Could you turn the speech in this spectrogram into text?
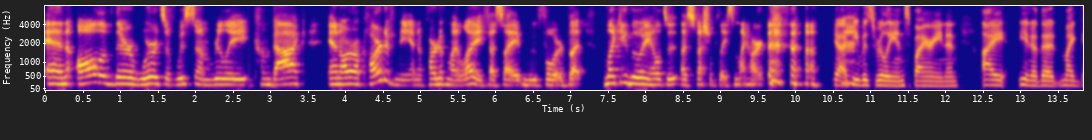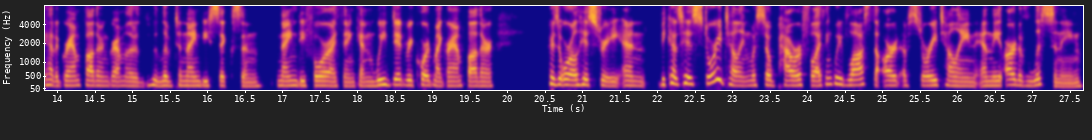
And all of their words of wisdom really come back and are a part of me and a part of my life as i move forward. But lucky louie holds a, a special place in my heart. Yeah he was really inspiring. And i you know that my had a grandfather and grandmother who lived to 96 and 94 i think. And we did record my grandfather his oral history and because his storytelling was so powerful i think we've lost the art of storytelling and the art of listening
